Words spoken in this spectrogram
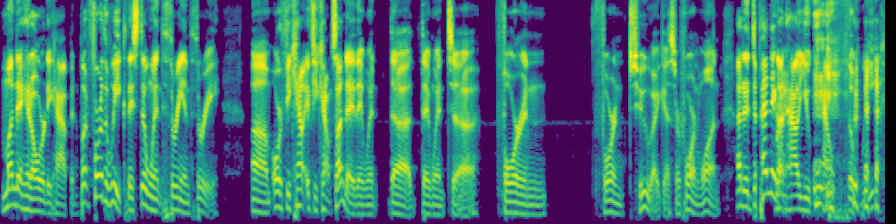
Monday had already happened. But for the week, they still went three and three. Um, or if you count if you count Sunday, they went uh, they went uh, four and four and two, I guess, or four and one. Uh, depending right. on how you count the week,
